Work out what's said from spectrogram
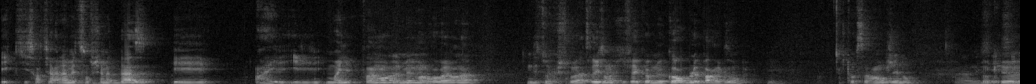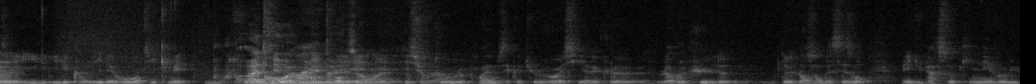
et qui sortira jamais de son schéma de base. Et. Ouais, il, il- moi, il- vraiment, même en le revoyant là, des trucs que je trouve intriguants qu'il fait, comme le corps bleu par exemple, je trouve ça vraiment gênant. Ah, mais Donc, c'est- euh, il, il est candide et romantique, mais beaucoup trop. Ouais, trop, ouais. Et, surtout, le problème, c'est que tu le vois aussi avec le, le recul de, de l'ensemble des saisons et du perso qui n'évolue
